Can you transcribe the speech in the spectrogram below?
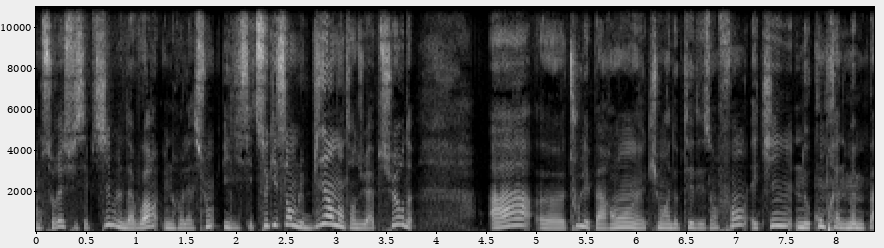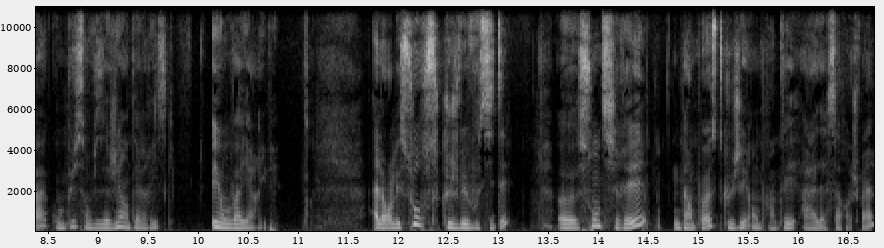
on serait susceptible d'avoir une relation illicite. Ce qui semble bien entendu absurde à euh, tous les parents qui ont adopté des enfants et qui ne comprennent même pas qu'on puisse envisager un tel risque. Et on va y arriver. Alors les sources que je vais vous citer euh, sont tirées d'un poste que j'ai emprunté à Adassa Rocheval.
